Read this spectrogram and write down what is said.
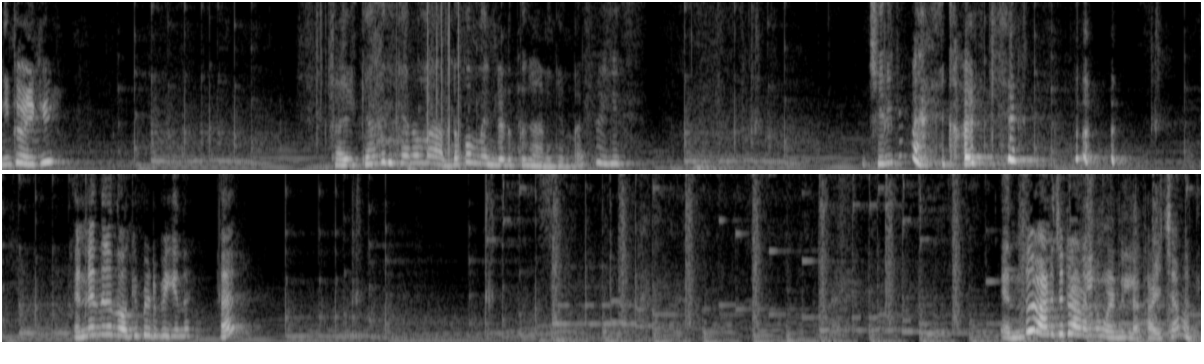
നീ കഴുകി. കഴിക്കാതിരിക്കാനുള്ള അടപ്പൊന്നും എന്റെ അടുത്ത് കാണിക്കണ്ട. ചിരിക്കണ്ടേ കഴിക്ക. എന്നെ എന്തിനാ നോക്കി പിടിപ്പിക്കുന്നത് ഏ? എന്ത് കാണിച്ചിട്ടാണെങ്കിലും വേണ്ടില്ല. കഴിച്ചാ മതി.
